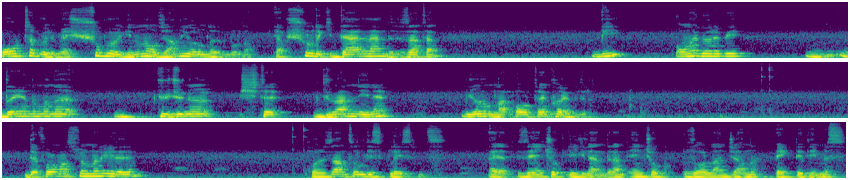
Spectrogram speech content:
orta bölüme şu bölgenin olacağını yorumlarım burada. Ya şuradaki değerlerde de zaten bir ona göre bir dayanımını, gücünü, işte güvenliğini yorumlar ortaya koyabilirim. Deformasyonlara gelelim. Horizontal displacement. Evet bizi en çok ilgilendiren, en çok zorlanacağını beklediğimiz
